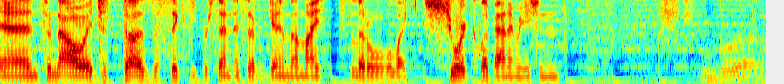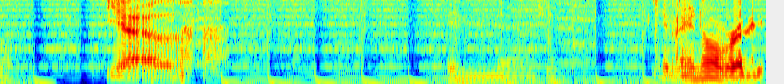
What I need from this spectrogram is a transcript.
And so now it just does the sixty percent instead of getting the nice little like short clip animation. Bruh. Yeah, Imagine. I know, right?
